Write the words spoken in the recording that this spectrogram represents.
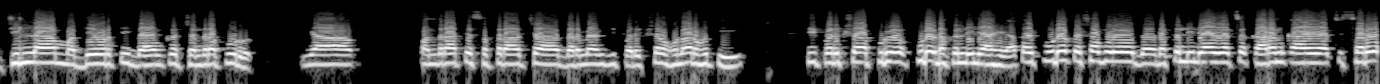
जिल्हा मध्यवर्ती बँक चंद्रपूर या पंधरा ते सतराच्या दरम्यान जी परीक्षा होणार होती ती परीक्षा पुढे पुढे ढकललेली आहे. आता पुढे कशामुळे ढकललेली आहे? याचं कारण काय आहे? याची सर्व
